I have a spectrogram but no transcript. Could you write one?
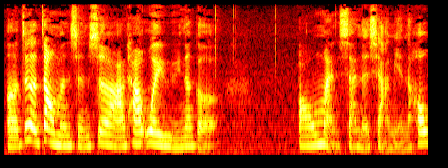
呃这个灶门神社啊，它位于那个。宝满山的下面，然后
